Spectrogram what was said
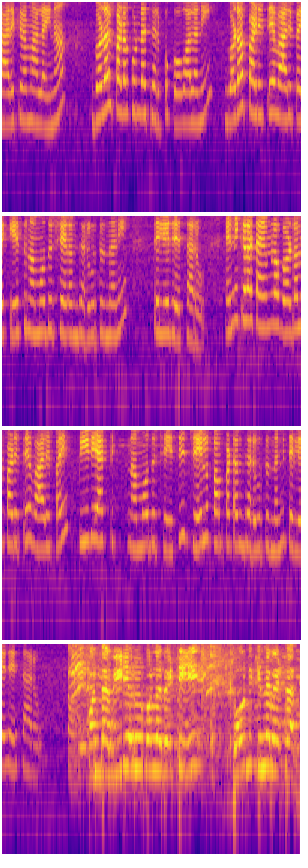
కార్యక్రమాలైనా గొడవలు పడకుండా జరుపుకోవాలని గొడవ పడితే వారిపై కేసు నమోదు చేయడం జరుగుతుందని తెలియజేశారు. ఎన్నికల టైంలో గొడవలు పడితే వారిపై పీడీ యాక్ట్ నమోదు చేసి జైలు పంపటం జరుగుతుందని తెలియజేశారు. కొంత వీడియో రూపంలో పెట్టి ఫోన్ కింద పెడతారు.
